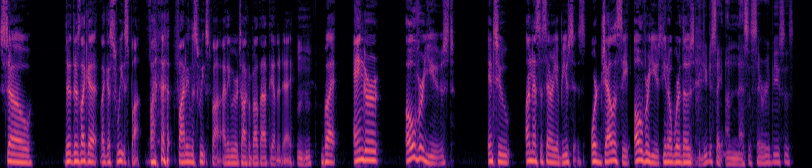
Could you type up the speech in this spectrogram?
So there, there's like a like a sweet spot, finding the sweet spot. I think we were talking about that the other day. Mhm. But anger overused into unnecessary abuses or jealousy overused. You know where those Did you just say unnecessary abuses?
